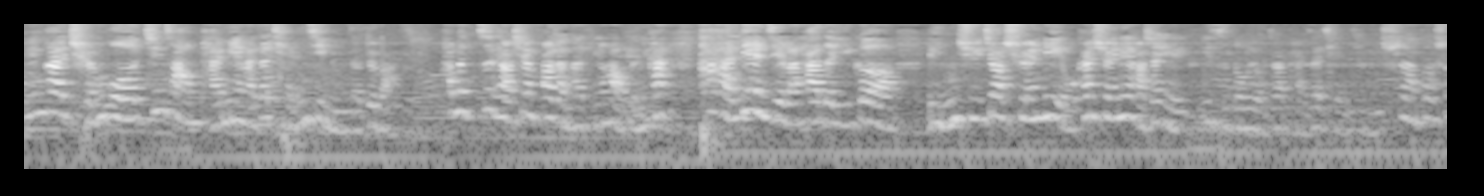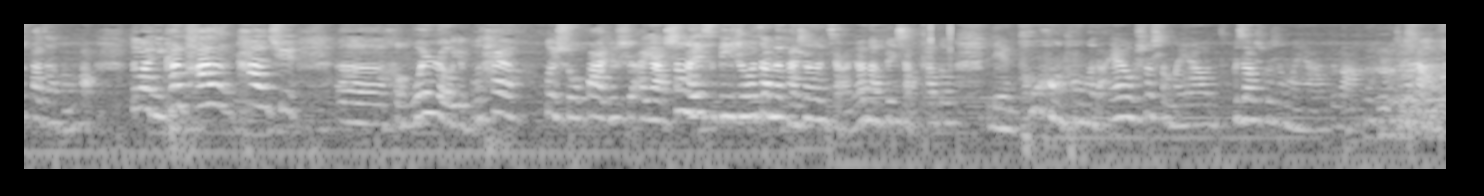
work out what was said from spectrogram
应该全国经常排名还在前几名的，对吧？他们这条线发展的挺好的，你看，他还链接了他的一个邻居叫宣丽，我看宣丽好像也一直都有在排在前几名，市场都是发展很好，对吧？你看他看上去呃很温柔，也不太会说话，就是哎呀上了 SD 之后站在台上的讲，让他分享，他都脸通红通红的，哎呀我说什么呀？不知道说什么呀，对吧？就这样子，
